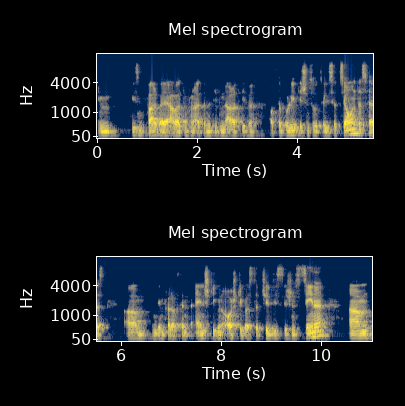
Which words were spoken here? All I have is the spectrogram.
in diesem Fall bei der Erarbeitung von alternativen Narrative auf der politischen Sozialisation. Das heißt, ähm, in dem Fall auf den Einstieg und Ausstieg aus der dschihadistischen Szene. Ähm,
